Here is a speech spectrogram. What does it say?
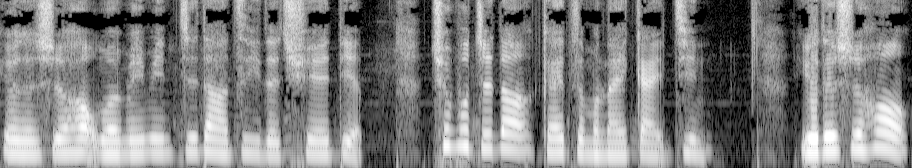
有的时候我们明明知道自己的缺点，却不知道该怎么来改进。有的时候，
